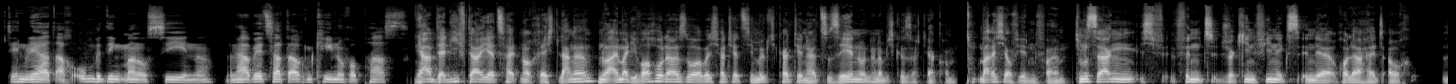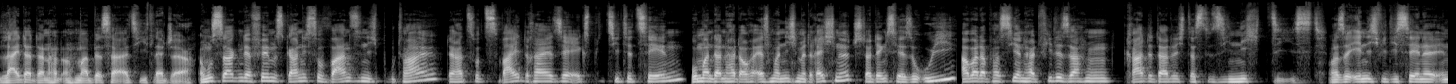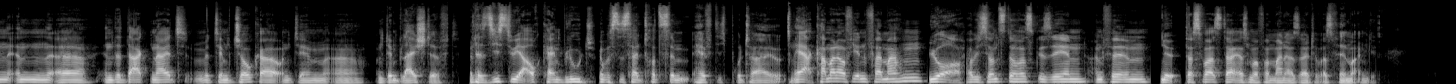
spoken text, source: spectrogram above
Den wir halt auch unbedingt mal noch sehen, ne? Den habe ich jetzt halt auch im Kino verpasst. Ja, der lief da jetzt halt noch recht lange, nur einmal die Woche oder so, aber ich hatte jetzt die Möglichkeit, den halt zu sehen und dann habe ich gesagt, ja komm, mache ich auf jeden Fall. Ich muss sagen, ich finde Joaquin Phoenix in der Rolle halt auch leider dann halt noch mal besser als Heath Ledger. Man muss sagen, der Film ist gar nicht so wahnsinnig brutal. Der hat so zwei, drei sehr explizite Szenen, wo man dann halt auch erstmal nicht mit rechnet. Da denkst du ja so, ui, aber da passieren halt viele Sachen, gerade dadurch, dass du sie nicht siehst. Also ähnlich wie die Szene in, in, uh, in The Dark Knight mit dem Joker und dem, uh, und dem Bleistift. Da siehst du ja auch kein Blut, aber es ist halt trotzdem heftig brutal. Ja, kann man auf jeden Fall machen. Ja, habe ich sonst noch was gesehen an Filmen? Nö, das war es da erstmal von meiner Seite, was Filme angeht.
